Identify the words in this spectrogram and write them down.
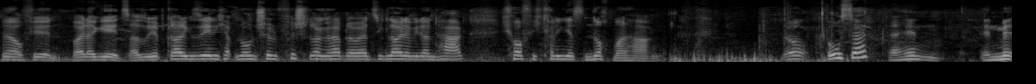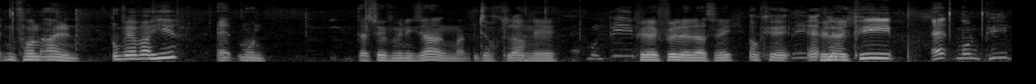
Ja, auf jeden. Weiter geht's. Also ihr habt gerade gesehen, ich habe noch einen schönen Fisch dran gehabt, aber er hat sich leider wieder enthakt. Ich hoffe, ich kann ihn jetzt nochmal haken. So, Wo ist das? da hinten, inmitten von allen. Und wer war hier? Edmund. Das dürfen wir nicht sagen, Mann. Doch, klar. Nee. Vielleicht will er das nicht. Okay. Edmund Vielleicht- Piep. Edmund Piep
